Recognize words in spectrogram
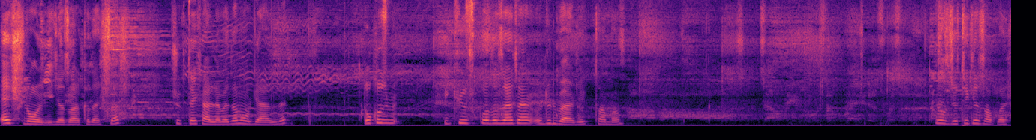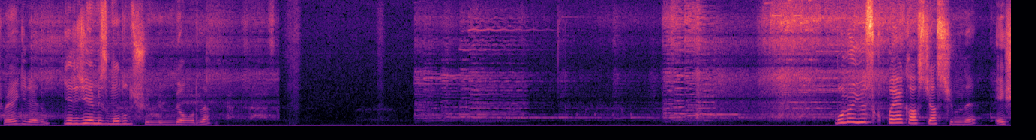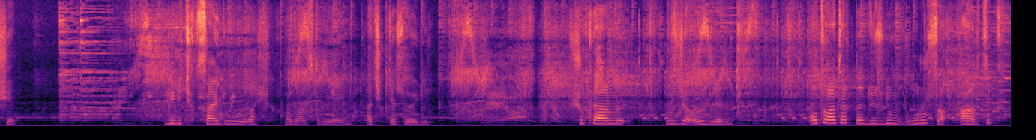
Eşle oynayacağız arkadaşlar. Çünkü tekerlemeden o geldi. 9 200 kupada zaten ödül verecek. Tamam. Hızlıca tek hesaplaşmaya girelim. Gireceğimiz modu düşündüm bir orada. Bunu 100 kupaya kasacağız şimdi. Eşi. Bir bir çıksaydı uğraşamazdım yani. Açıkça söyleyeyim. Şu karlı hızlıca öldürelim. Oto atak da düzgün vurursa artık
